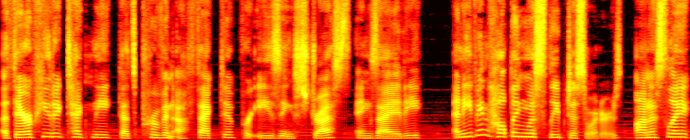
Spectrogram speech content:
a therapeutic technique that's proven effective for easing stress, anxiety, and even helping with sleep disorders. Honestly,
